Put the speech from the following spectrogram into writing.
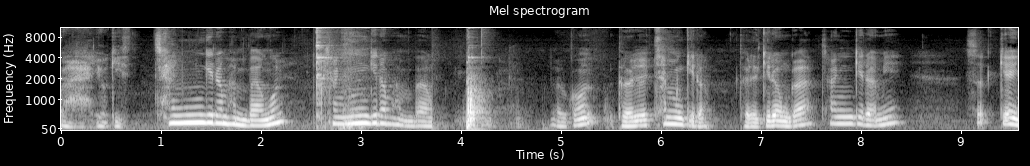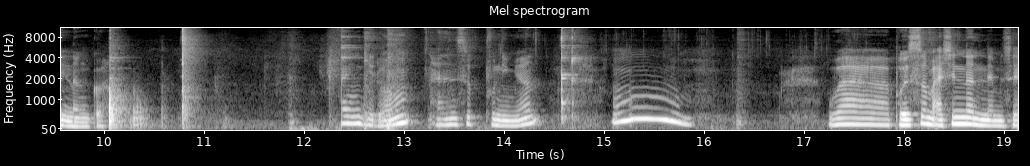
와, 여기 참기름 한 방울, 참기름 한 방울. 이건 덜 참기름, 덜 기름과 참기름이 섞여 있는 거. 참기름 한 스푼이면 음. 와, 벌써 맛있는 냄새.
